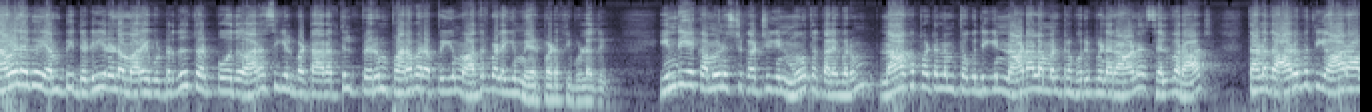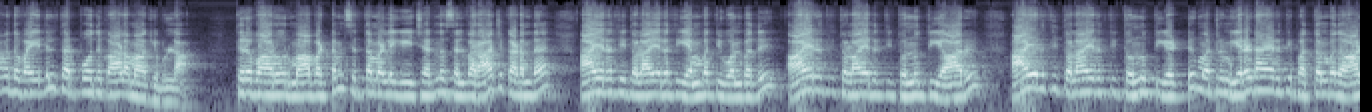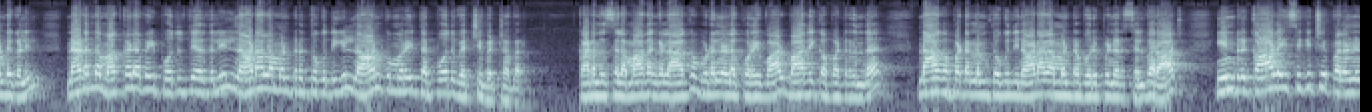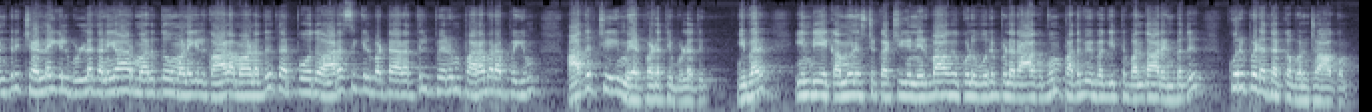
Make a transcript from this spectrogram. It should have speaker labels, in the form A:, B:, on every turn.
A: தமிழக எம்பி திடீரென மறைவுற்றது. தற்போது அரசியல் வட்டாரத்தில் பெரும் பரபரப்பையும் அதிர்வலையும் ஏற்படுத்தியுள்ளது. இந்திய கம்யூனிஸ்ட் கட்சியின் மூத்த தலைவரும் நாகப்பட்டினம் தொகுதியின் நாடாளுமன்ற உறுப்பினரான செல்வராஜ் தனது அறுபத்தி ஆறாவது வயதில் தற்போது காலமாகியுள்ளார். திருவாரூர் மாவட்டம் சித்தமல்லியைச் சேர்ந்த செல்வராஜ் கடந்த ஆயிரத்தி தொள்ளாயிரத்தி எண்பத்தி ஒன்பது ஆயிரத்தி தொள்ளாயிரத்தி தொண்ணூத்தி ஆறு ஆயிரத்தி தொள்ளாயிரத்தி தொண்ணூத்தி எட்டு மற்றும் இரண்டாயிரத்தி பத்தொன்பது ஆண்டுகளில் நடந்த மக்களவை பொதுத் தேர்தலில் நாடாளுமன்ற தொகுதியில் நான்கு முறை தற்போது வெற்றி பெற்றவர். கடந்த சில மாதங்களாக உடல்நலக் குறைவால் பாதிக்கப்பட்டிருந்த நாகப்பட்டினம் தொகுதி நாடாளுமன்ற உறுப்பினர் செல்வராஜ் இன்று காலை சிகிச்சை பலனின்றி சென்னையில் உள்ள தனியார் மருத்துவமனையில் காலமானது தற்போது அரசியல் வட்டாரத்தில் பெரும் பரபரப்பையும் அதிர்ச்சியையும் ஏற்படுத்தியுள்ளது. இவர் இந்திய கம்யூனிஸ்ட் கட்சியின் நிர்வாக குழு உறுப்பினராகவும் பதவி வகித்து வந்தார் என்பது குறிப்பிடத்தக்க ஒன்றாகும்.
